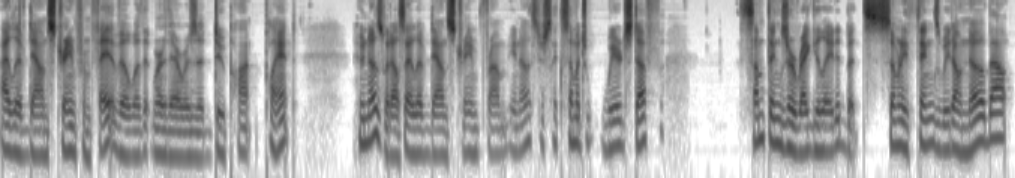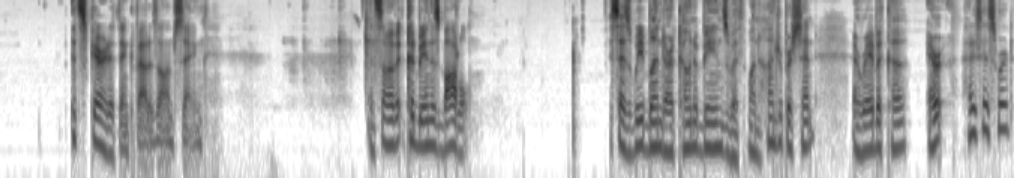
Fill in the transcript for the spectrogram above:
I lived downstream from Fayetteville where there was a DuPont plant. Who knows what else I lived downstream from? You know, it's just like so much weird stuff. Some things are regulated, but so many things we don't know about. It's scary to think about, is all I'm saying. And some of it could be in this bottle. It says we blend our Kona beans with 100% Arabica. Ara, how do you say this word?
